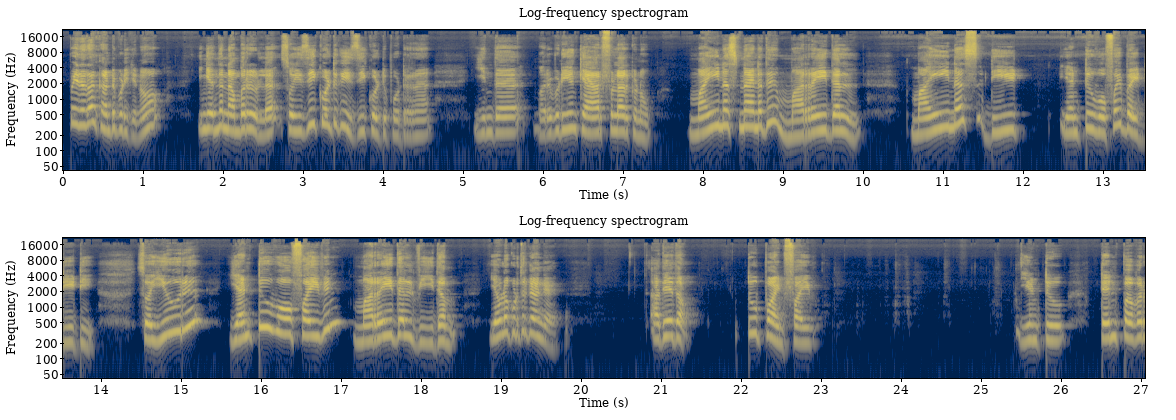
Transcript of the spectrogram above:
இப்போ இதை தான் கண்டுபிடிக்கணும். இங்கே எந்த நம்பரும் இல்லை. ஸோ இஸ் ஈக்குவல்ட்டுக்கு இஸ் ஈக்குவல் டு போட்டுடுறேன். இந்த மறுபடியும் கேர்ஃபுல்லாக இருக்கணும். மைனஸ்னால் என்னது? மறைதல். Minus d N two O five by d t so இவர் என் டூ ஓ ஃபைவின் மறைதல் வீதம். எவ்வளோ கொடுத்துருக்காங்க? அதே தான் two point five into ten power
